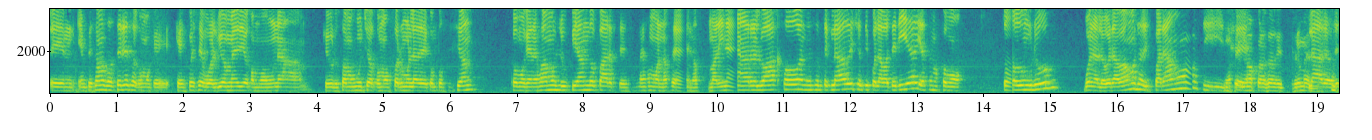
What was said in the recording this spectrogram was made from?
eh, empezamos a hacer eso, como que, que después se volvió medio como una. que usamos mucho como fórmula de composición, como que nos vamos lupeando partes. Es como, no sé, nos, Marina agarra el bajo, en eso el teclado, y yo tipo la batería, y hacemos como todo un groove. Bueno, lo grabamos, lo disparamos y Y no sé. seguimos con esos instrumentos. Claro, le,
